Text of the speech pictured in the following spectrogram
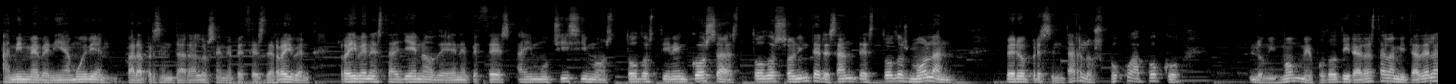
a mí me venía muy bien para presentar a los NPCs de Raven. Raven está lleno de NPCs, hay muchísimos, todos tienen cosas, todos son interesantes, todos molan, pero presentarlos poco a poco lo mismo me puedo tirar hasta la mitad de,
